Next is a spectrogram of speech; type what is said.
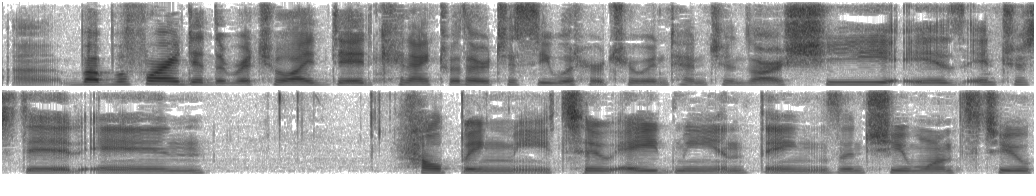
Uh, but before I did the ritual, I did connect with her to see what her true intentions are. She is interested in helping me to aid me in things and she wants to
